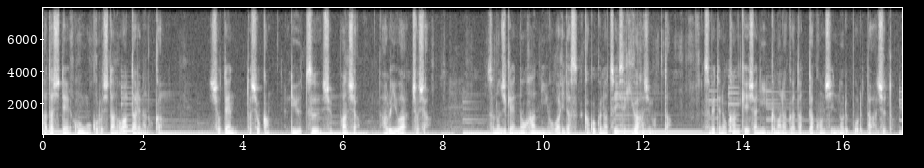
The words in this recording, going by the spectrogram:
果たして本を殺したのは誰なのか。書店図書館流通出版社あるいは著者。その事件の犯人を割り出す過酷な追跡が始まった。全ての関係者にくまなく当たった渾身のルポルタージュと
